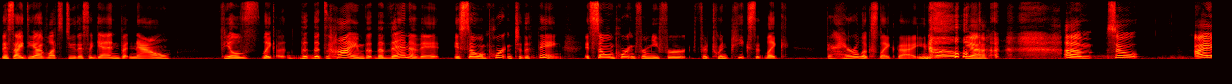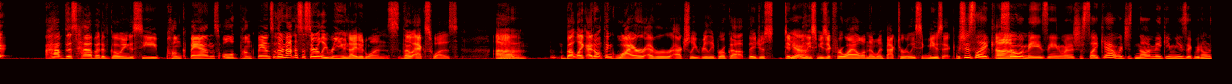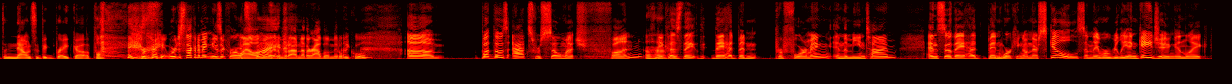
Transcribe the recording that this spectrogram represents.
this idea of let's do this again, but now feels like uh, the the time, the the then of it is so important to the thing. It's so important for me for for Twin Peaks that like their hair looks like that, you know? yeah. Um, so I have this habit of going to see punk bands, old punk bands, and they're not necessarily reunited ones, though X was. Um, Uh-huh. But like, I don't think Wire ever actually really broke up. They just didn't Yeah. release music for a while and then went back to releasing music. Which is like so Um, amazing when it's just like, yeah, we're just not making music. We don't have to announce a big breakup. Like, right. We're just not going to make music for a while and then we're going to put out another album. It'll be cool. Um, but those acts were so much fun Uh-huh. because they they had been performing in the meantime, and so they had been working on their skills and they were really engaging and like.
